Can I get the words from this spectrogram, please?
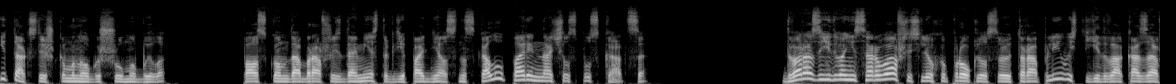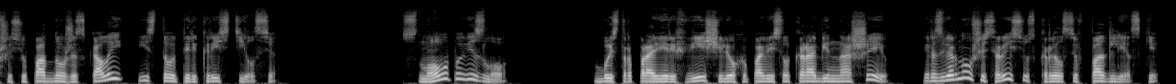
И так слишком много шума было. Ползком добравшись до места, где поднялся на скалу, парень начал спускаться. Два раза едва не сорвавшись, Леха проклял свою торопливость едва оказавшись у подножия скалы, истово перекрестился. Снова повезло. Быстро проверив вещи, Леха повесил карабин на шею и, развернувшись рысью, скрылся в подлеске.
